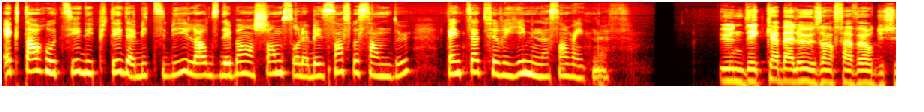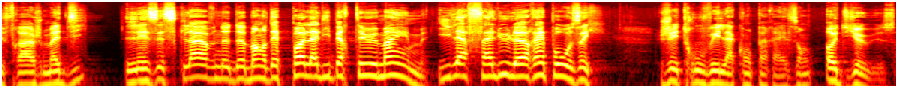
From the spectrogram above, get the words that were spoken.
Hector Autier, député d'Abitibi, lors du débat en Chambre sur le Bill 162, 27 février 1929. Une des cabaleuses en faveur du suffrage m'a dit Les esclaves ne demandaient pas la liberté eux-mêmes, il a fallu leur imposer. J'ai trouvé la comparaison odieuse,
